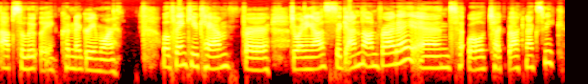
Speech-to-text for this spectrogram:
Absolutely, couldn't agree more. Well, thank you, Cam, for joining us again on Friday, and we'll check back next week.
